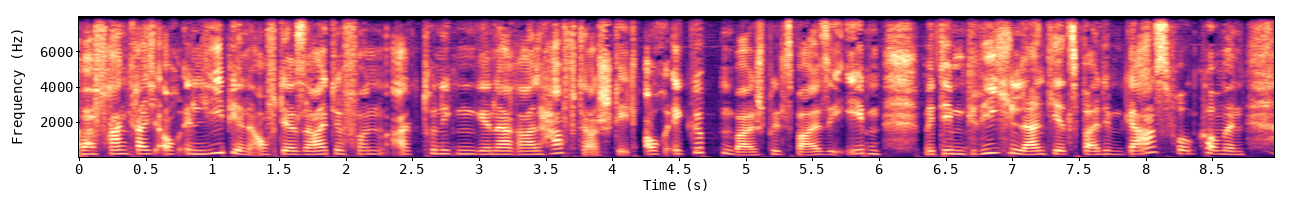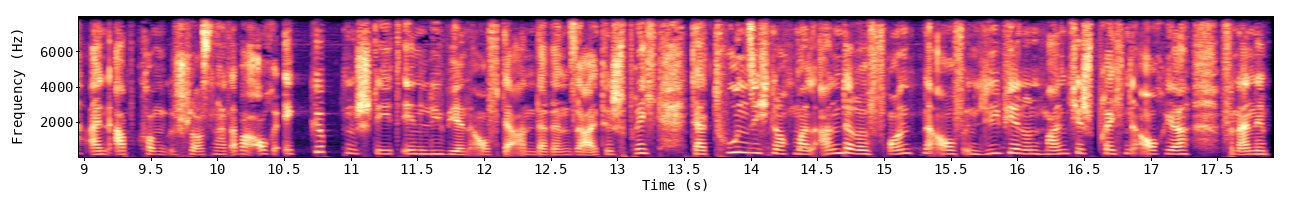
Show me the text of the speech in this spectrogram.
aber Frankreich auch in Libyen auf der Seite von aktonigen General Haftar steht. Auch Ägypten beispielsweise eben mit dem Griechenland jetzt bei dem Gasvorkommen ein Abkommen geschlossen hat. Aber aber auch Ägypten steht in Libyen auf der anderen Seite. Sprich, da tun sich nochmal andere Fronten auf in Libyen und manche sprechen auch ja von einem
